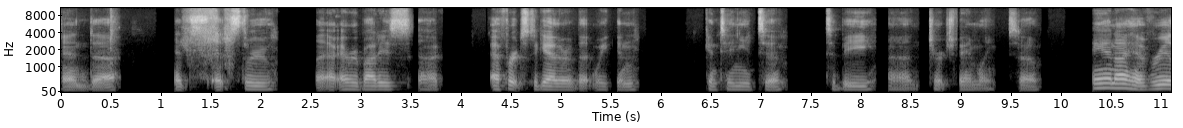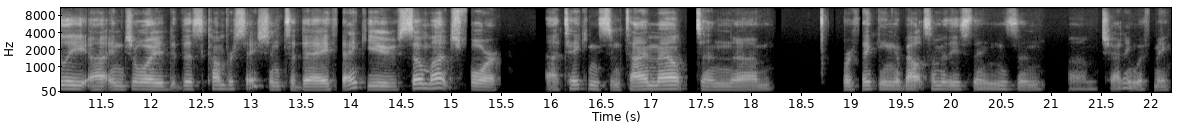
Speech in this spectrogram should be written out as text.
And uh, it's it's through uh, everybody's uh, efforts together that we can continue to to be a church family. So, and I have really uh, enjoyed this conversation today. Thank you so much for uh, taking some time out and um, for thinking about some of these things and um, chatting with me.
